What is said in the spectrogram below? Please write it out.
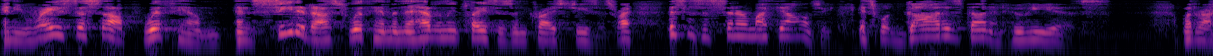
And he raised us up with him and seated us with him in the heavenly places in Christ Jesus, right? This is the center of my theology. It's what God has done and who he is. Whether I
